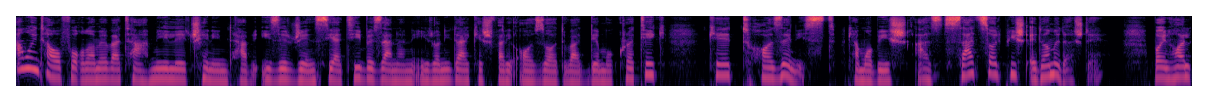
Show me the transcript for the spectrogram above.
اما این توافقنامه و تحمیل چنین تبعیض جنسیتی به زنان ایرانی در کشوری آزاد و دموکراتیک که تازه نیست کما بیش از 100 سال پیش ادامه داشته. با این حال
